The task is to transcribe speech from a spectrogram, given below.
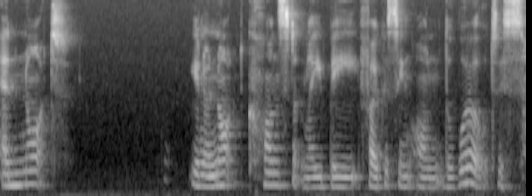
and not you know not constantly be focusing on the world. There's so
